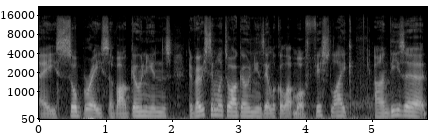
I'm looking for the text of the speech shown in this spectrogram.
a sub-race of Argonians. They're very similar to Argonians. They look a lot more fish-like, and these are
